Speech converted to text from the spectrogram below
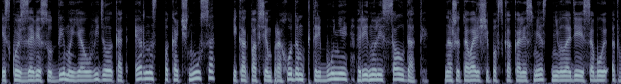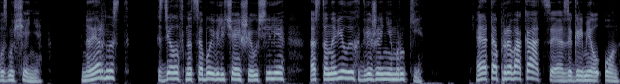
и сквозь завесу дыма я увидела, как Эрнест покачнулся и как по всем проходам к трибуне ринулись солдаты. Наши товарищи повскакали с мест, не владея собой от возмущения. Но Эрнест сделав над собой величайшее усилие, остановил их движением руки. «Это провокация!» — загремел он.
